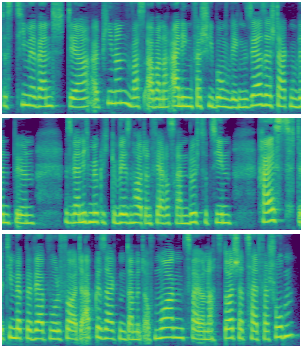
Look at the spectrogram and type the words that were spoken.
das Team-Event der Alpinen, was aber nach einigen Verschiebungen wegen sehr, sehr starken Windböen, es wäre nicht möglich gewesen, heute ein faires Rennen durchzuziehen. Heißt, der Teamwettbewerb wurde für heute abgesagt und damit auf morgen, 2 Uhr nachts deutscher Zeit, verschoben.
